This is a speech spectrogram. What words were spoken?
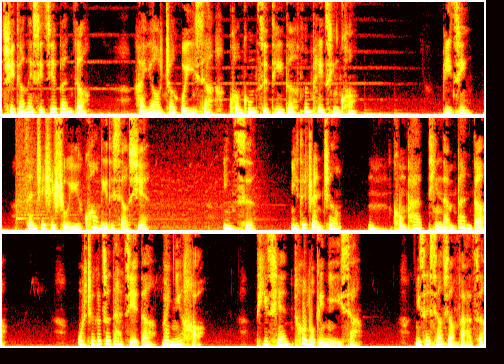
去掉那些接班的，还要照顾一下矿工子弟的分配情况。毕竟，咱这是属于矿里的小学，因此，你的转正，嗯，恐怕挺难办的。我这个做大姐的为你好，提前透露给你一下，你再想想法子。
